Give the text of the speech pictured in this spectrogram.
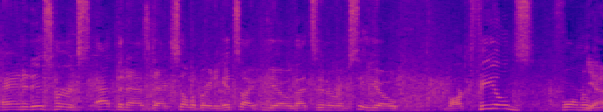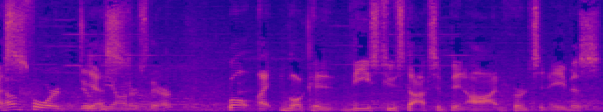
and it is Hertz at the NASDAQ celebrating its IPO. That's interim CEO Mark Fields, formerly yes. of Ford, doing yes. the honors there. Well, I, look, uh, these two stocks have been odd, Hertz and Avis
